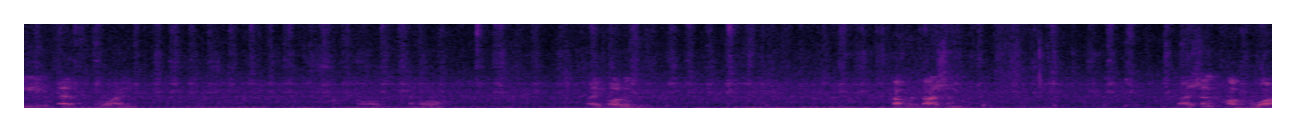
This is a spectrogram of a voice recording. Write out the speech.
E F Y psychology का प्रकाशन। प्रकाशन कब हुआ?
